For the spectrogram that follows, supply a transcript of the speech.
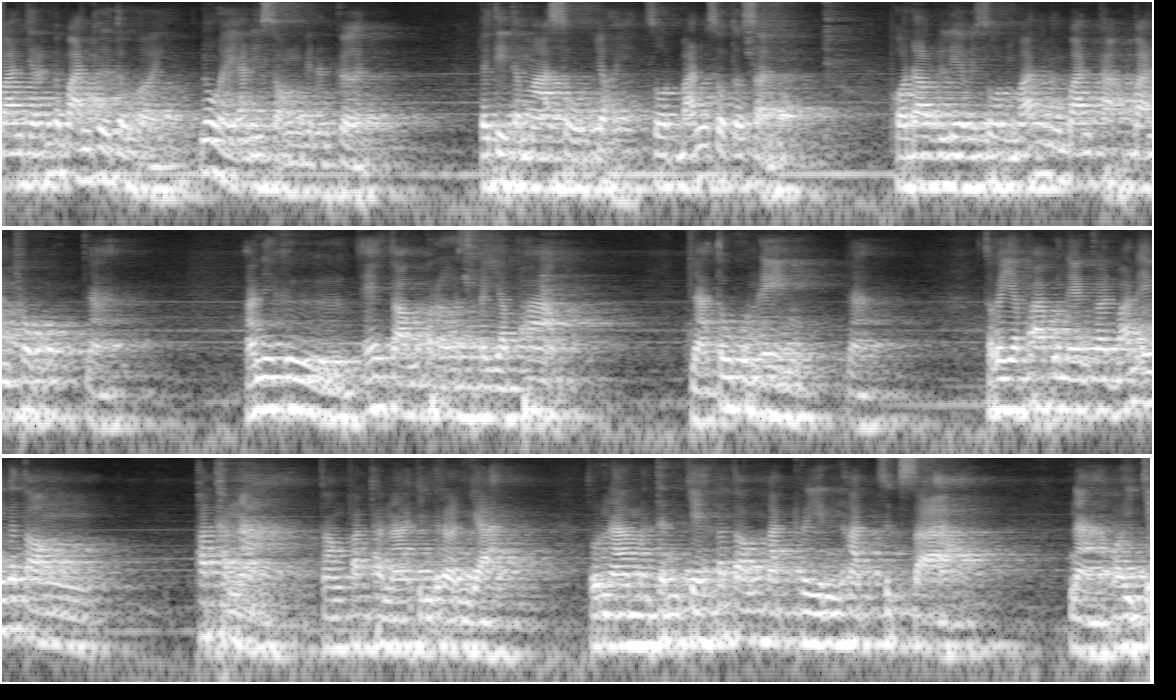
บานเจริญก็บานเธอตัวเอ่ยนู่นไออันนี้สองเป็นอันเกิดแต่ตีธรรมาโสดย่อยโสดบานก็โสดตัวสันพอดาวไปเรียไปโสดบานทั้งบานพักบานชมนะอันนี้คือเอกตามเปรศักยภาพนะตู้คุณเองนะศักยภาพคุณเองเกิดบ้านเองก็ต้องพัฒนา ต้องพัฒนาจินเจริญญาตัวนามันเต็นเจก็ต้องหัดเรียนหัดศึกษานะอ้อยเจ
